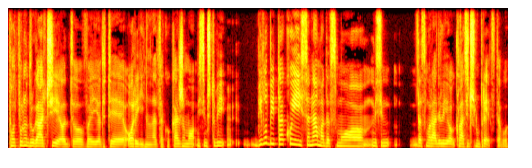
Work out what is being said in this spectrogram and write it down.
potpuno drugačije od, ovaj, od te originalne, tako kažemo. Mislim, što bi, bilo bi tako i sa nama da smo, mislim, da smo radili klasičnu predstavu.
